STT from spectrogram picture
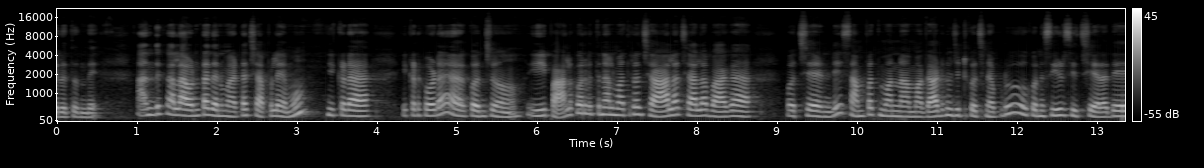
పెరుగుతుంది. అందుకు అలా ఉంటుంది అనమాట చెప్పలేము. ఇక్కడ ఇక్కడ కూడా కొంచెం ఈ పాలకూర విత్తనాలు మాత్రం చాలా చాలా బాగా వచ్చాయండి. సంపత్ మొన్న మా గార్డెన్ విజిట్కి వచ్చినప్పుడు కొన్ని సీడ్స్ ఇచ్చారు. అదే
